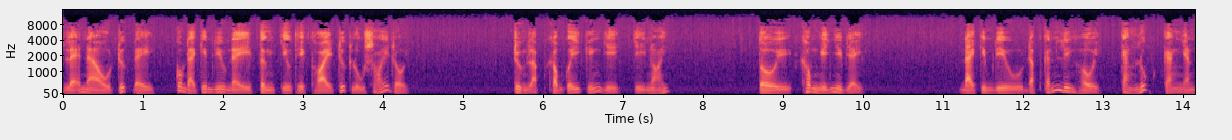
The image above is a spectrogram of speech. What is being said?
Lẽ nào trước đây con đại kim điêu này từng chịu thiệt thòi trước lũ sói rồi? Trương Lập không có ý kiến gì, chỉ nói. Tôi không nghĩ như vậy. Đại kim điêu đập cánh liên hồi, càng lúc càng nhanh.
